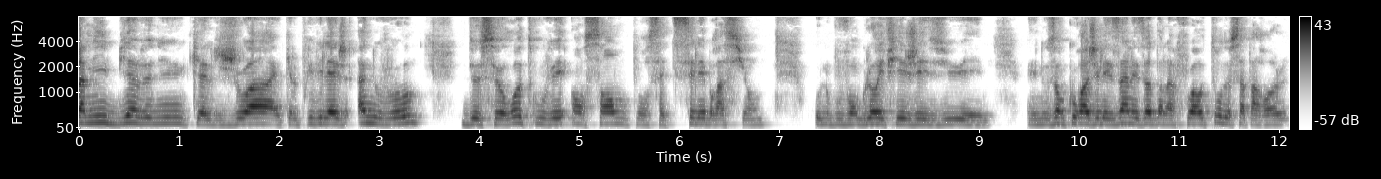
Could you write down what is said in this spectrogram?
amis, bienvenue. Quelle joie et quel privilège à nouveau de se retrouver ensemble pour cette célébration où nous pouvons glorifier Jésus et, nous encourager les uns les autres dans la foi autour de sa parole.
